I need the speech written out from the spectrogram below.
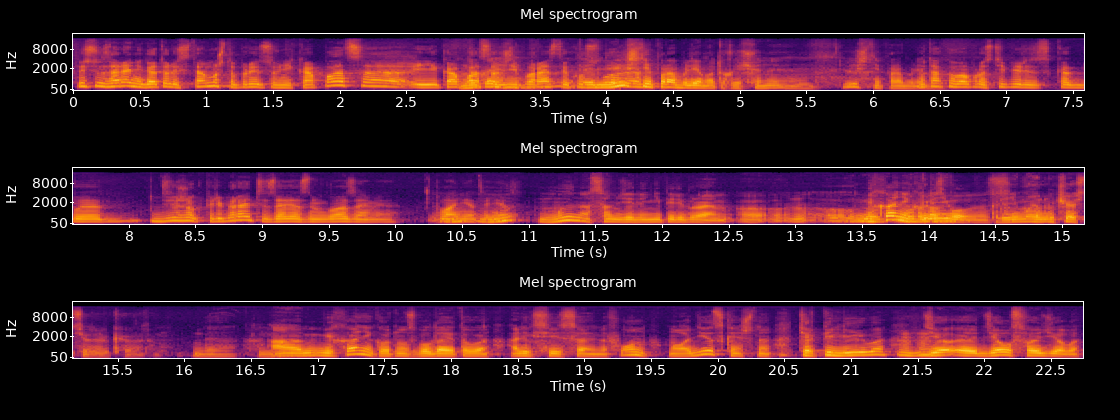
То есть вы заранее готовились к тому, что придется в них копаться, и копаться в конечно, непростых это условиях. Лишняя проблема только еще. э, Лишняя проблема. Ну, такой вопрос. Теперь как бы движок перебирайте с завязанными глазами планеты, мы, нет? мы на самом деле не перебираем. Э, э, Мы- Механик мы у нас был. Принимаем участие только в этом. Да. А механик, вот у нас был до этого Алексей Савинов, он молодец, конечно, терпеливо де- э, делал свое дело.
